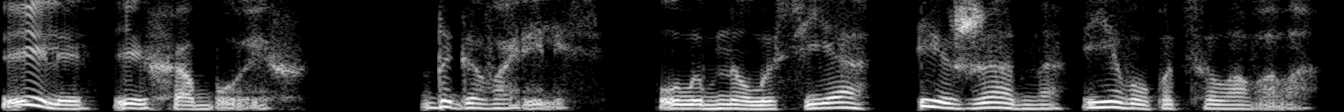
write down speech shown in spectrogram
или их обоих». Договорились. Улыбнулась я и жадно его поцеловала.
